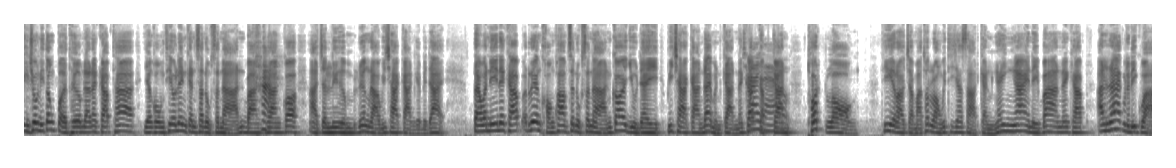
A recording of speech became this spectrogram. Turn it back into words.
ริงๆ ช่วงนี้ต้องเปิดเทอมแล้วนะครับ ถ้ายังคงเที่ยวเล่นกันสนุกสนาน บางค่ะครั้งก็อาจจะลืมเรื่องราววิชาการกันไปได้ แต่วันนี้นะครับเรื่องของความสนุกสนานก็อยู่ในวิชาการได้เหมือนกันนะครับใช่กับแล้วการทดลองที่เราจะมาทดลองวิทยาศาสตร์กันง่าย ๆ ในบ้านนะครับ อันแรกเลยดีกว่า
